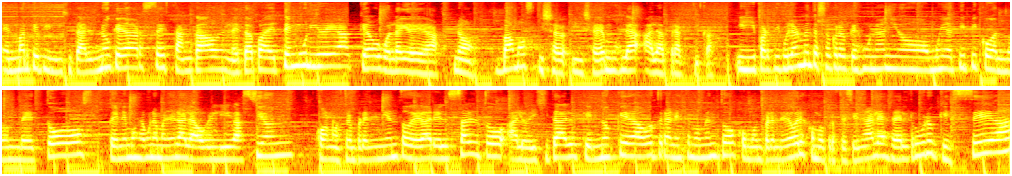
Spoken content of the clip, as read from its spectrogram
en marketing digital, no quedarse estancado en la etapa de tengo una idea, ¿qué hago con la idea? No, vamos y, y llevémosla a la práctica. Y particularmente yo creo que es un año muy atípico en donde todos tenemos de alguna manera la obligación con nuestro emprendimiento de dar el salto a lo digital, que no queda otra en este momento como emprendedores, como profesionales del rubro que sea.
